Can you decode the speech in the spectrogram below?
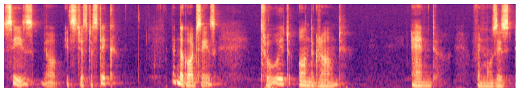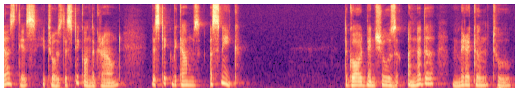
says, oh, It's just a stick. Then the God says, Throw it on the ground. And when Moses does this, he throws the stick on the ground. The stick becomes a snake. The God then shows another miracle to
